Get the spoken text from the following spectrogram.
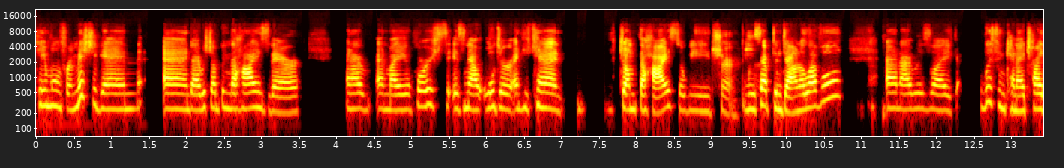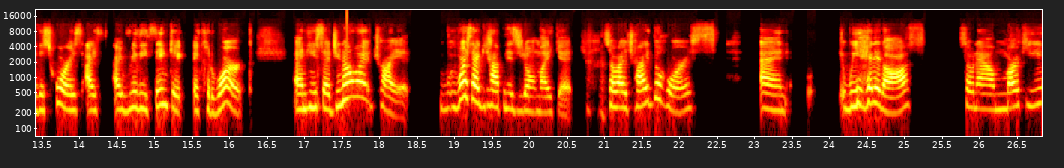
came home from Michigan and I was jumping the highs there. And I, and my horse is now older and he can't jump the high. So we, sure, we stepped him down a level. And I was like, listen, can I try this horse? I, I really think it, it could work. And he said, you know what? Try it worst that could happen is you don't like it. so I tried the horse and we hit it off. So now Marky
